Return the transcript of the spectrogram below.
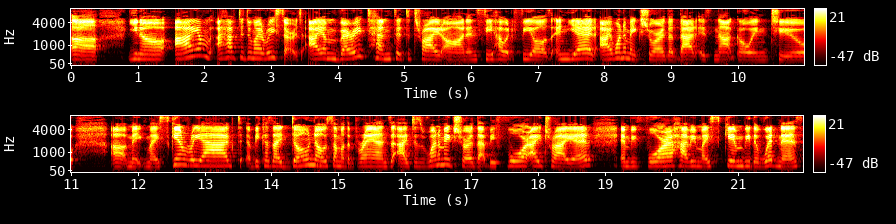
Uh, you know, I am, I have to do my research. I am very tempted to try it on and see how it feels. And yet I want to make sure that that is not going to uh, make my skin react because I don't know some of the brands. I just want to make sure that before I try it and before having my skin be the witness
